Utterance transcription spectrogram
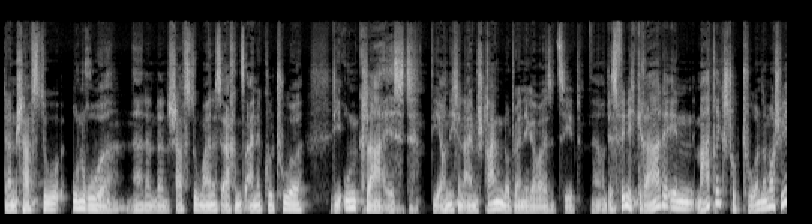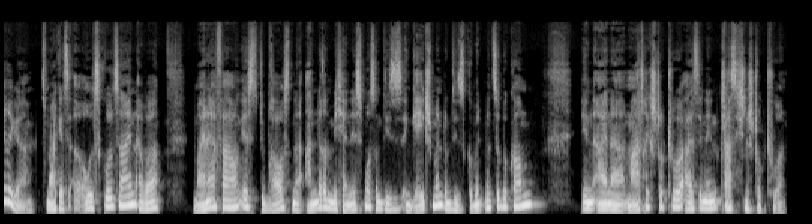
dann schaffst du Unruhe. Ja, dann, dann schaffst du meines Erachtens eine Kultur, die unklar ist, die auch nicht an einem Strang notwendigerweise zieht. Ja, und das finde ich gerade in Matrixstrukturen nochmal schwieriger. Es mag jetzt oldschool sein, aber meine Erfahrung ist, du brauchst einen anderen Mechanismus, um dieses Engagement, um dieses Commitment zu bekommen, in einer Matrixstruktur als in den klassischen Strukturen.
